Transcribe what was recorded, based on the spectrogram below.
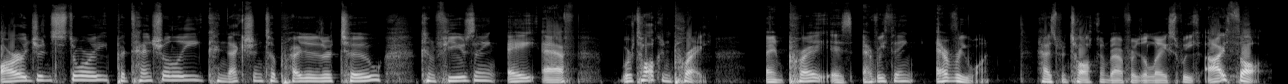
origin story, potentially connection to Predator 2, confusing AF. We're talking Prey, and Prey is everything everyone has been talking about for the last week. I thought,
